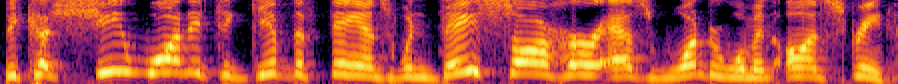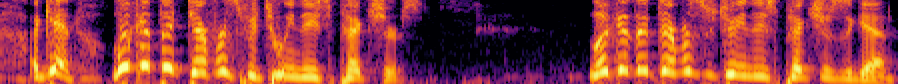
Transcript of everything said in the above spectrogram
Because she wanted to give the fans, when they saw her as Wonder Woman on screen, again, look at the difference between these pictures. Look at the difference between these pictures again.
